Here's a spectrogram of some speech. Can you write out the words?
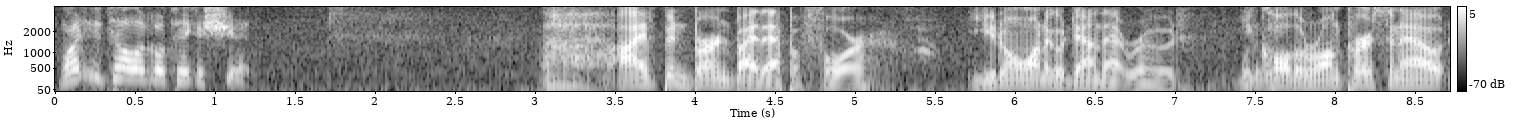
Why don't you tell her go take a shit? I've been burned by that before. You don't want to go down that road. You call the wrong person out,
